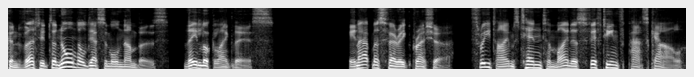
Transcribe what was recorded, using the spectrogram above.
Converted to normal decimal numbers, they look like this. In atmospheric pressure, 3 times 10 to minus 15th Pascal,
